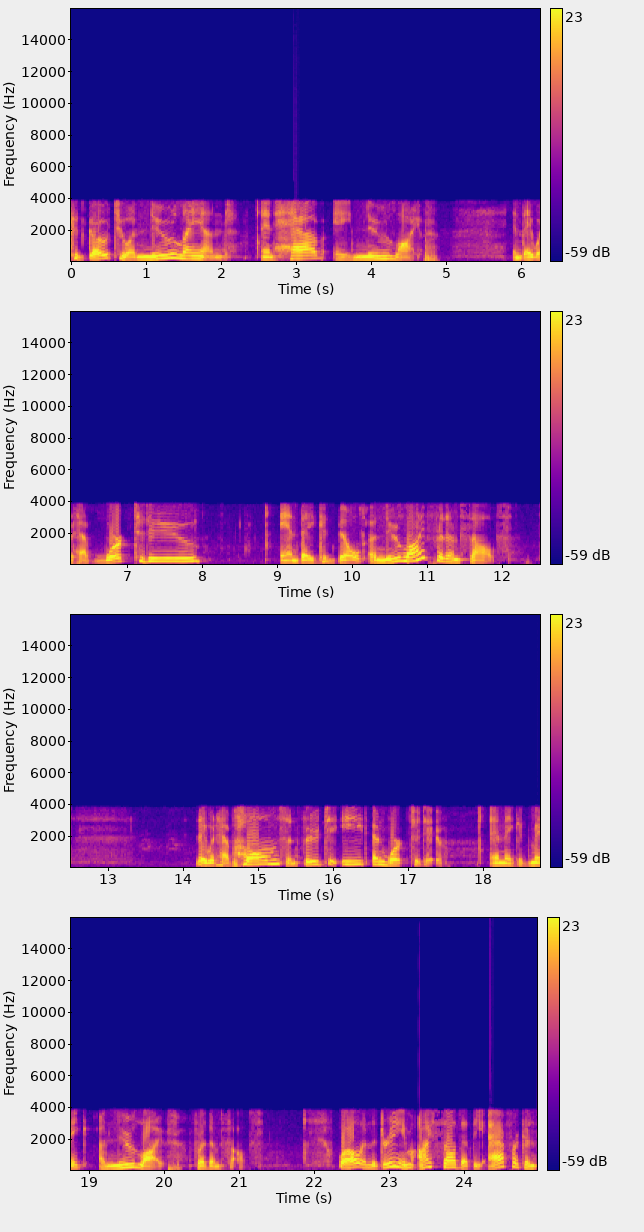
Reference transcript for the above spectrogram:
could go to a new land and have a new life. And they would have work to do, and they could build a new life for themselves. They would have homes and food to eat and work to do, and they could make a new life for themselves. Well, in the dream, I saw that the Africans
